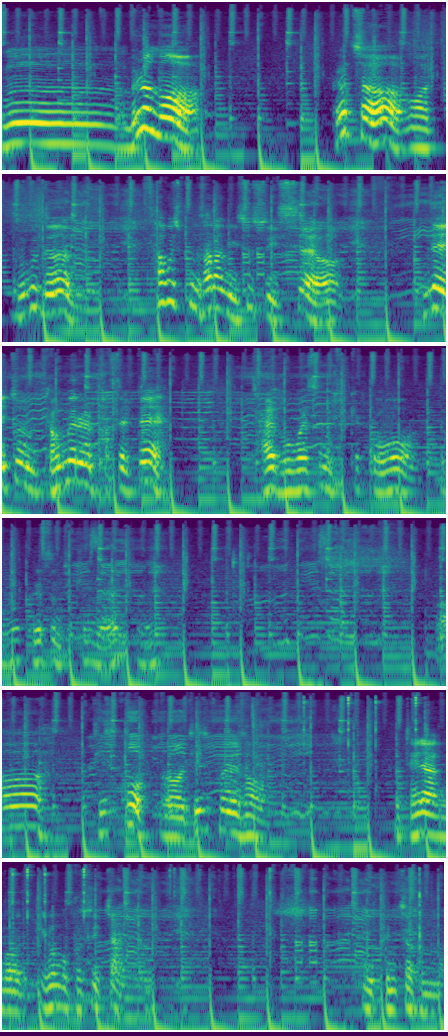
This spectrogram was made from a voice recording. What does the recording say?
음 물론 뭐 그렇죠. 뭐 누구든 사고 싶은 사람이 있을 수 있어요. 근데 좀 경매를 봤을 때 잘 보고 했으면 좋겠고, 어, 그랬으면 좋겠네. 어. 어, 디스코, 어, 디스코에서 대략 뭐 이런 거 볼 수 있지 않을까? 이 근처 건물.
